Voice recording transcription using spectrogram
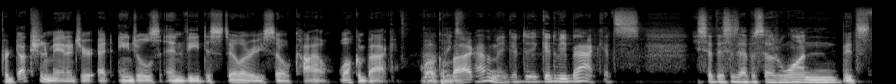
production manager at Angels Envy Distillery. So Kyle, welcome back. Welcome Thanks back. For having me. Good to good to be back. It's you said this is episode one It's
